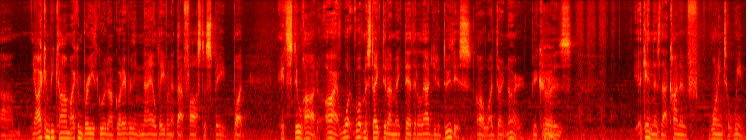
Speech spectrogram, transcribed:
Um, you know, I can be calm, I can breathe good, I've got everything nailed even at that faster speed, but it's still hard. All right, what what mistake did I make there that allowed you to do this? Oh, I don't know because again, there's that kind of wanting to win.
